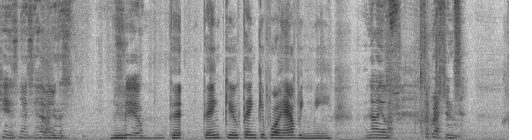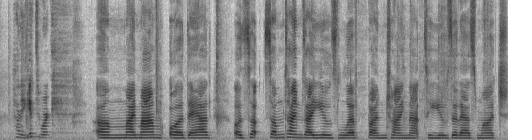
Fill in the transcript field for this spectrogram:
Okay, it's nice to have you in this studio. Th- thank you, thank you for having me. Now I have two questions. How do you get to work? Um, my mom or dad, or so- sometimes I use Lyft, but I'm trying not to use it as much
